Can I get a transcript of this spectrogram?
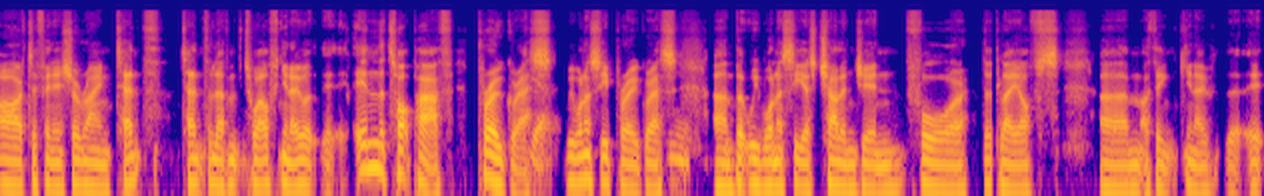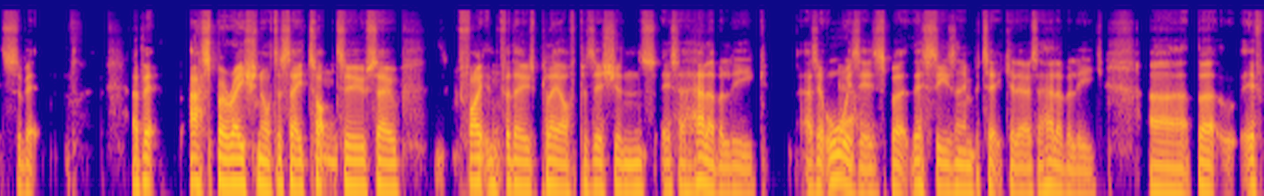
are to finish around tenth. 10th 11th 12th you know in the top half progress yeah. we want to see progress mm. um, but we want to see us challenging for the playoffs um, i think you know it's a bit a bit aspirational to say top mm. two so fighting for those playoff positions it's a hell of a league as it always yeah. is, but this season in particular is a hell of a league. Uh, but if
